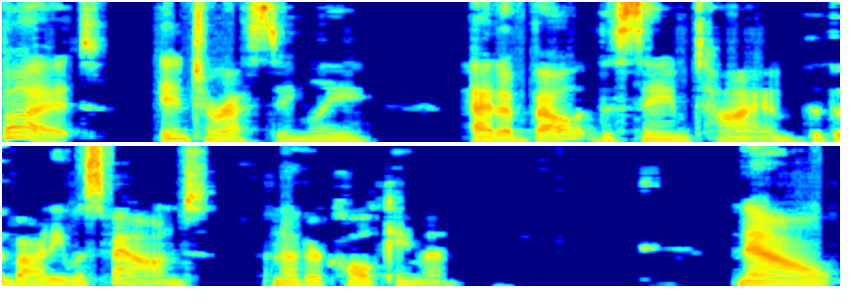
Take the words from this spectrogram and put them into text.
But interestingly, at about the same time that the body was found, another call came in. Now,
